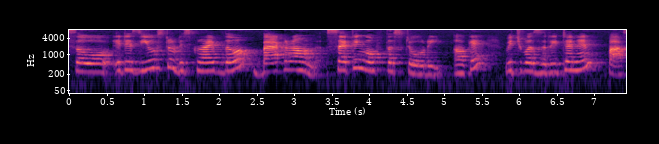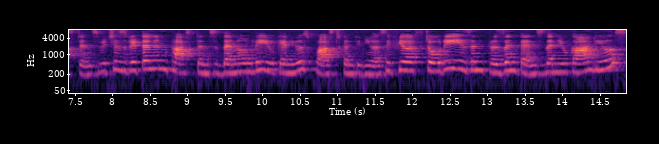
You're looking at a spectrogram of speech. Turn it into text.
So it is used to describe the background setting of the story, okay, which was written in past tense, which is written in past tense, then only you can use past continuous. If your story is in present tense, then you can't use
